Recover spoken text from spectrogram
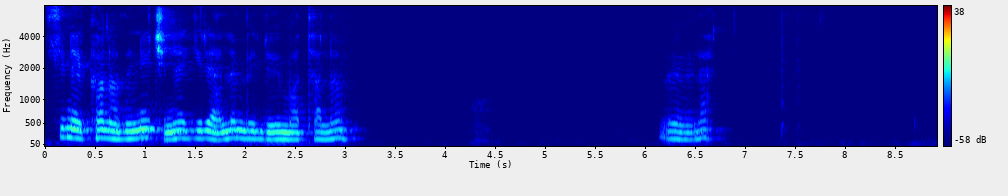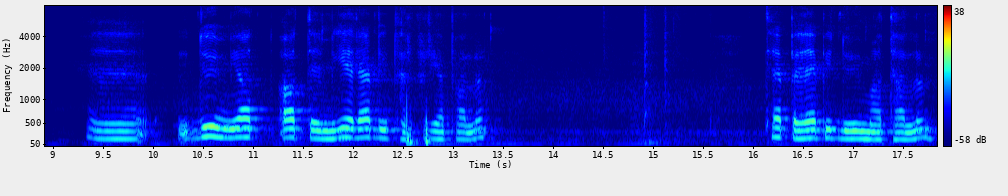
sinek kanadının içine girelim. Bir düğüm atalım. Böyle. Ee, düğüm yat, attığım yere bir pırpır yapalım. Tepeye bir düğüm atalım.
